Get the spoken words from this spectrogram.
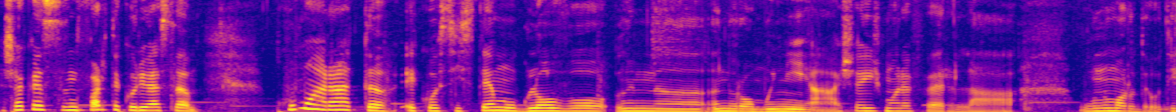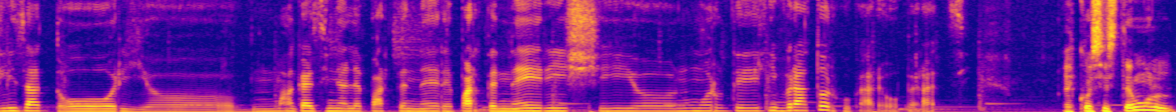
Așa că sunt foarte curioasă. Cum arată ecosistemul Glovo în, în România? Și aici mă refer la un număr de utilizatori, magazinele partenere, partenerii și numărul de livratori cu care operați. Ecosistemul,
